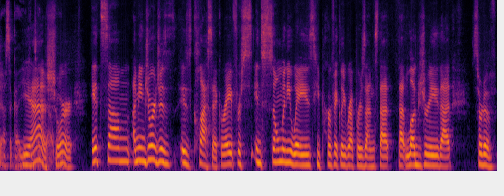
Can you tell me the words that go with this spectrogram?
Jessica. yeah, sure. One. It's um I mean George is is classic, right? For in so many ways he perfectly represents that that luxury, that sort of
